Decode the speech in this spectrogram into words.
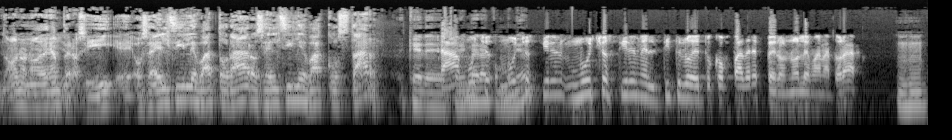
No, no, no, Adrián, pero sí. eh, o sea, él sí le va a atorar, o sea, él sí le va a costar. Que de Ah, primera muchos, muchos, tienen, muchos tienen el título de tu compadre, pero no le van a atorar. Ujú.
